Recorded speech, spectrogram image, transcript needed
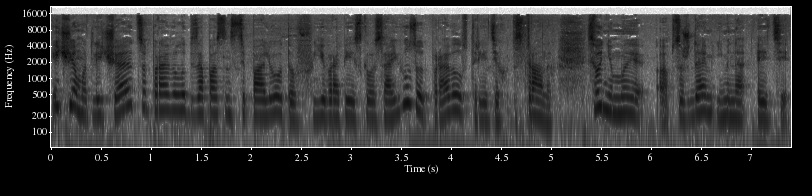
И чем отличаются правила безопасности полетов Европейского Союза от правил в третьих странах? Сегодня мы обсуждаем именно эти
